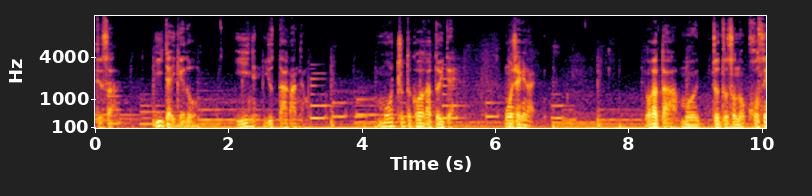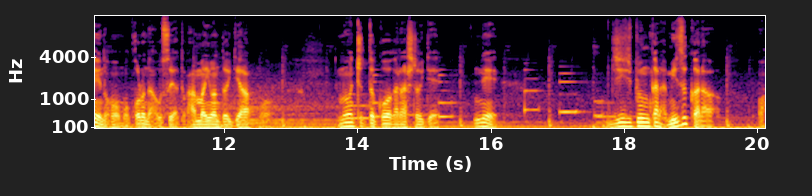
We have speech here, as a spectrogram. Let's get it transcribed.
てさ言いたいけどいいね言ったらあかんでももうちょっと怖がっといて申し訳ない。分かった？もうちょっとその個性の方もコロナは嘘やとかあんま言わんといてやもう。もうちょっと怖がらしといて。で自分から自らあ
